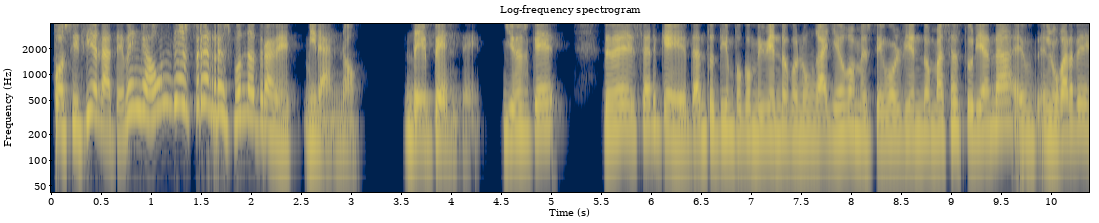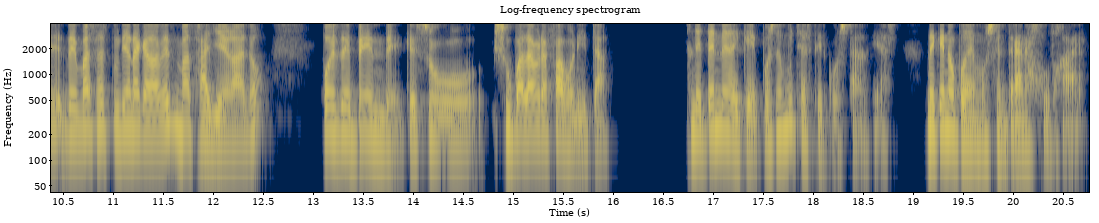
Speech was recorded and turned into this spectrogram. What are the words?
posiciónate. Venga, un, dos, tres, responda otra vez. Mira, no, depende. Yo es que debe de ser que tanto tiempo conviviendo con un gallego me estoy volviendo más asturiana, en lugar de, de más asturiana cada vez, más gallega, ¿no? Pues depende, que es su, su palabra favorita. Depende de qué, pues de muchas circunstancias, de que no podemos entrar a juzgar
